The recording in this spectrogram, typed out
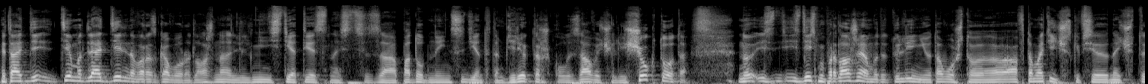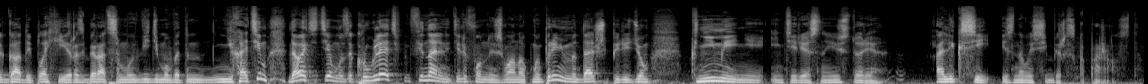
Это тема для отдельного разговора. Должна ли нести ответственность за подобные инциденты, там, директор школы, завуч или еще кто-то. Но здесь мы продолжаем вот эту линию того, что автоматически все, значит, гады и плохие разбираться мы, видимо, в этом не хотим. Давайте тему закруглять. Финальный телефонный звонок мы примем и дальше перейдем к не менее интересной истории. Алексей из Новосибирска, пожалуйста.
